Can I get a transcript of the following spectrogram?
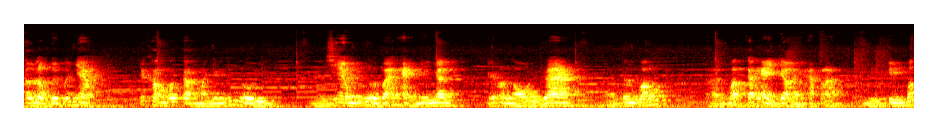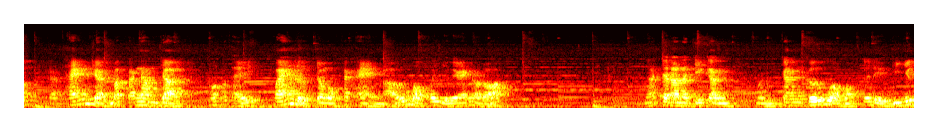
tự làm việc với nhau. Chứ không có cần mà những người người sale những người bán hàng như nhân để mà ngồi ra uh, tư vấn uh, mất cả ngày trời hoặc là nhiều khi mất cả tháng trời mất cả năm trời mới có thể bán được cho một khách hàng ở một cái dự án nào đó. Đó, cho nên là chỉ cần mình căn cứ vào một cái điều duy nhất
